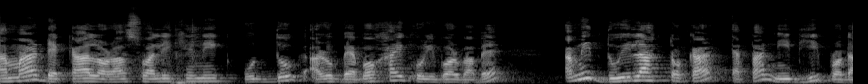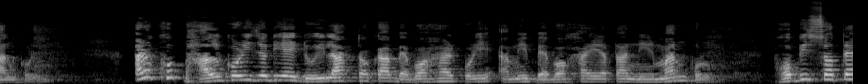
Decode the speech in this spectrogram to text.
আমাৰ ডেকা ল'ৰা ছোৱালীখিনিক উদ্যোগ আৰু ব্যৱসায় কৰিবৰ বাবে আমি দুই লাখ টকাৰ এটা নিধি প্ৰদান কৰিম। আৰু খুব ভাল কৰি যদি এই দুই লাখ টকা ব্যৱহাৰ কৰি আমি ব্যৱসায় এটা নিৰ্মাণ কৰোঁ ভৱিষ্যতে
